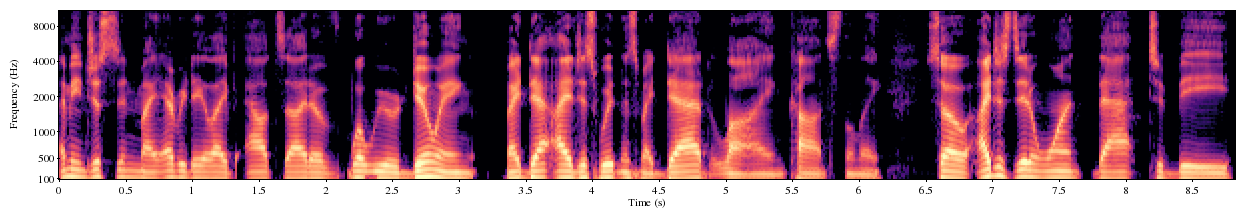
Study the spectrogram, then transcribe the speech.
I mean, just in my everyday life outside of what we were doing, my dad, I just witnessed my dad lying constantly. So I just didn't want that to be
